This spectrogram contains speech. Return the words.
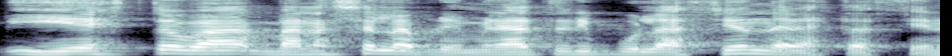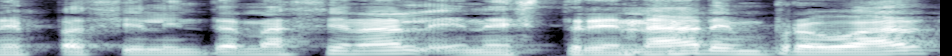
Y esto va, van a ser la primera tripulación de la Estación Espacial Internacional en estrenar, en probar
